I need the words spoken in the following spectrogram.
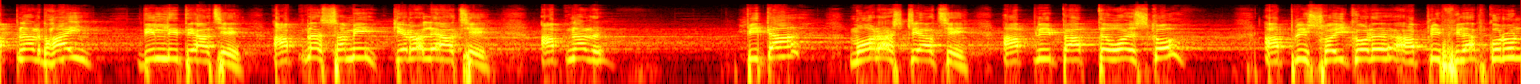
আপনার ভাই দিল্লিতে আছে, আপনার স্বামী কেরলে আছে, আপনার পিতা মহারাষ্ট্রে আছে, আপনি প্রাপ্তবয়স্ক, আপনি সই করে, আপনি ফিল করুন,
